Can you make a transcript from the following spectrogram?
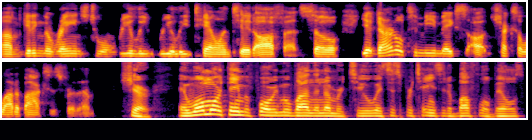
um, getting the reins to a really, really talented offense. So, yeah, Darnold to me makes uh, checks a lot of boxes for them. Sure. And one more thing before we move on to number two, as this pertains to the Buffalo Bills,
